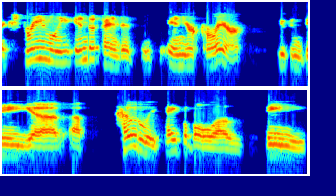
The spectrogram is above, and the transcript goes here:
extremely independent in your career. You can be uh, uh, totally capable of being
